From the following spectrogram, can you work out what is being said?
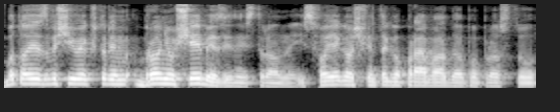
bo to jest wysiłek, w którym bronią siebie z jednej strony i swojego świętego prawa do po prostu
